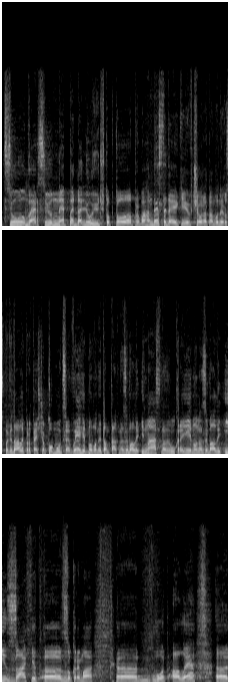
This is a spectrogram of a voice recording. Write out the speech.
Цю версію не педалюють. Тобто пропагандисти деякі вчора там вони розповідали про те, що кому це вигідно. Вони там так називали і нас, на Україну, називали і Захід, е, зокрема. Е, от. Але е,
